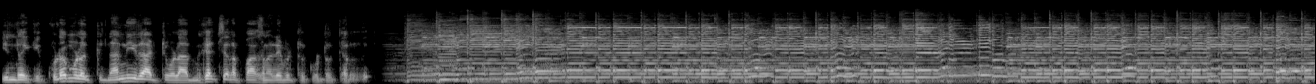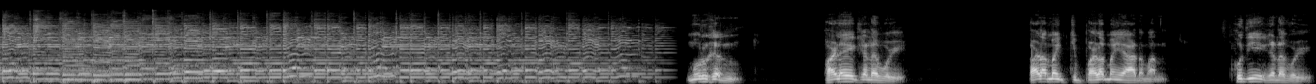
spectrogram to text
இன்றைக்கு குடமுழுக்கு நன்னீராட்டு விழா மிகச் சிறப்பாக நடைபெற்றுக் கொண்டிருக்கிறது. முருகன் பழைய கடவுள் பழமைக்கு பழமையானவன் புதிய கடவுள்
